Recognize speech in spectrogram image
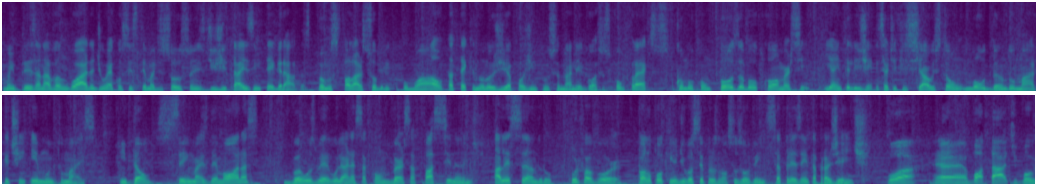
uma empresa na vanguarda de um ecossistema de soluções digitais integradas. Vamos falar sobre como a alta tecnologia pode impulsionar negócios complexos, como o Composable Commerce e a inteligência artificial estão moldando o marketing e muito mais. Então, sem mais demoras, vamos mergulhar nessa conversa fascinante. Alessandro, por favor, fala um pouquinho de você para os nossos ouvintes, se apresenta para a gente. Boa, é, boa tarde, bom,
